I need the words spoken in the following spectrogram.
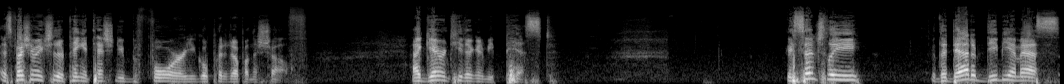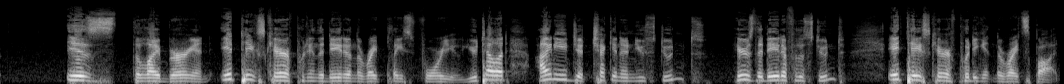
Especially make sure they're paying attention to you before you go put it up on the shelf. I guarantee they're going to be pissed. Essentially, the data DBMS is the librarian. It takes care of putting the data in the right place for you. You tell it, I need to check in a new student Here's the data for the student. It takes care of putting it in the right spot.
